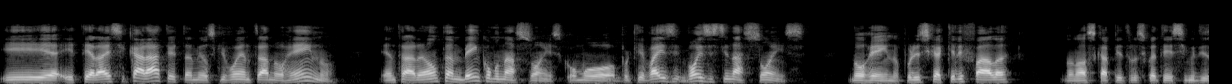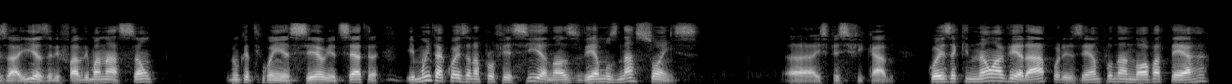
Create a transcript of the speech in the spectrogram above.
E, e, terá esse caráter também. Os que vão entrar no reino entrarão também como nações, como porque vai, vão existir nações no reino. Por isso que aqui ele fala, no nosso capítulo 55 de Isaías, ele fala de uma nação que nunca te conheceu e etc. E muita coisa na profecia nós vemos nações uh, especificado. Coisa que não haverá, por exemplo, na nova terra,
